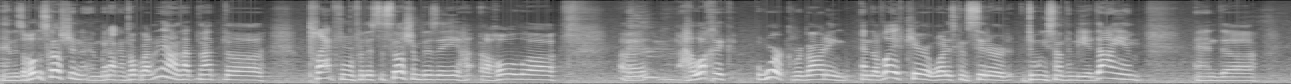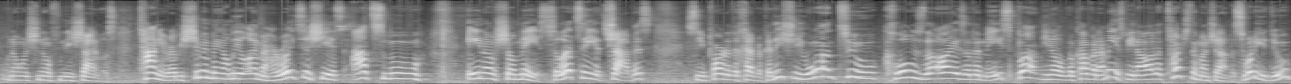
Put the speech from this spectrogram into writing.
And there's a whole discussion, and we're not going to talk about it now. It's not, not the platform for this discussion, but there's a, a whole uh, uh, halachic work regarding end of life care, what is considered doing something be a dime, and uh, no one should know from these shilos. Tanya, Rabbi Shimon ben Gamliel Omer, Haroitza Shias Atzmu Einov Shomes. So let's say it's Shabbos, so you're part of the Chevra Kadisha, you want to close the eyes of the mace, but you know, of mace, but you're not allowed to touch them on Shabbos. So what do you do?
